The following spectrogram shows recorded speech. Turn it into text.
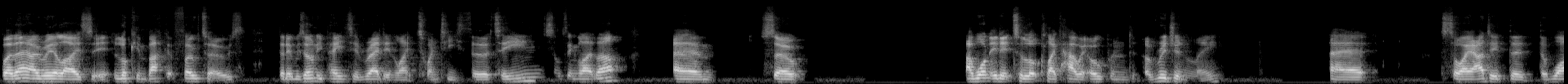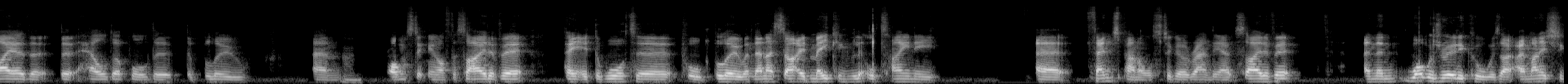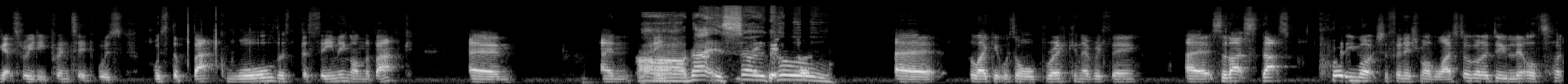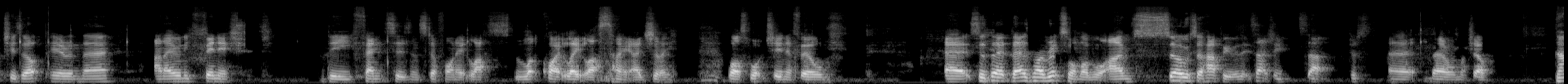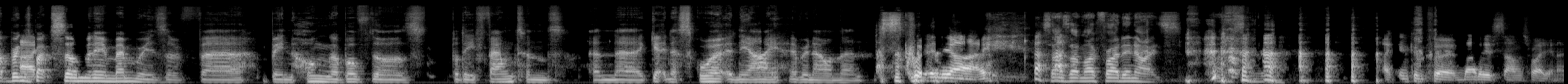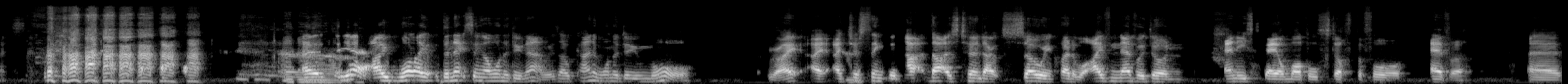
But then I realized, it, looking back at photos, that it was only painted red in like 2013, something like that. Um, so I wanted it to look like how it opened originally. Uh, so I added the the wire that that held up all the the blue um, prong sticking off the side of it. Painted the water pool blue, and then I started making little tiny uh, fence panels to go around the outside of it. And then what was really cool was I, I managed to get 3D printed was was the back wall, the, the theming on the back, um, and Oh, that is so cool. uh, like it was all brick and everything. Uh, so that's that's pretty much the finished model. I've still got to do little touches up here and there, and I only finished the fences and stuff on it last quite late last night actually, whilst watching a film. Uh, so there, there's my Ripsaw model. I'm so so happy with it. It's actually sat just uh, there on my shelf. That brings back so many memories of uh, being hung above those bloody fountains and uh, getting a squirt in the eye every now and then. A squirt in the eye. Sounds like my Friday nights. I can confirm that is Sam's Friday nights. Uh, so yeah, I what I the next thing I want to do now is I kind of want to do more. Right, I, I just think that, that that has turned out so incredible. I've never done any scale model stuff before ever, uh,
